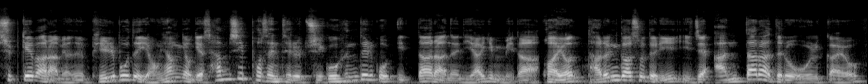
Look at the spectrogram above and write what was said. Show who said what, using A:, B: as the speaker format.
A: 쉽게 말하면 빌보드 영향력의 30%를 쥐고 흔들고 있다라는 이야기입니다. 과연 다른 가수들이 이제 안 따라 들어올까요?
